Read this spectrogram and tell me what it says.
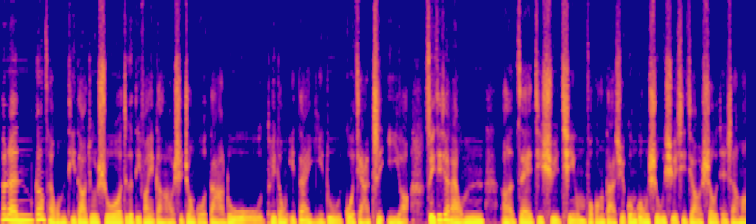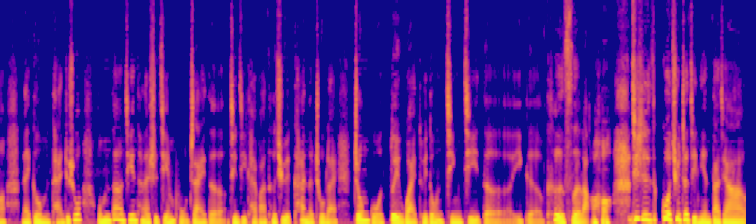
当然，刚才我们提到就是说这个地方也刚好是中国大陆。推动“一带一路”国家之一啊，所以接下来我们呃再继续请我们佛光大学公共事务学系教授陈尚茂来跟我们谈，就说我们当然今天谈的是柬埔寨的经济开发特区，也看得出来中国对外推动经济的一个特色了哦。其实过去这几年大家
